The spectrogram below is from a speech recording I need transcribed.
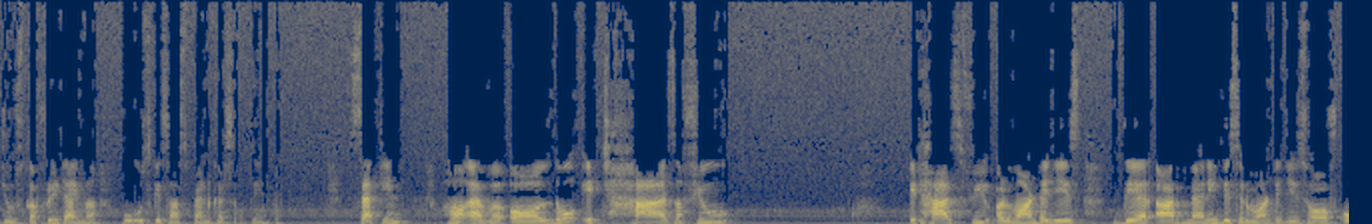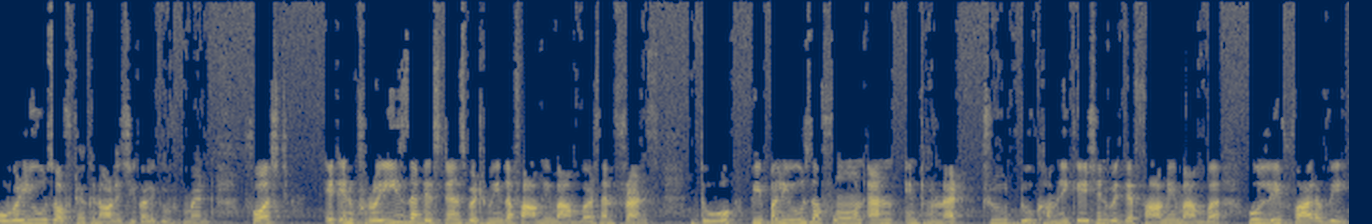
जो उसका फ्री टाइम है, वो उसके साथ स्पेंड कर सकते हैं। Second however although it has a few it has few advantages. There are many disadvantages of overuse of technological equipment. First it increases the distance between the family members and friends. Though people use the phone and internet to do communication with their family member who live far away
